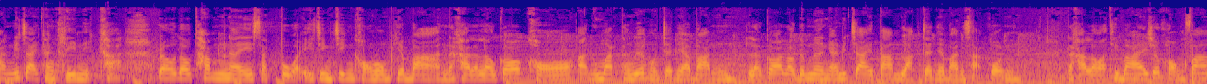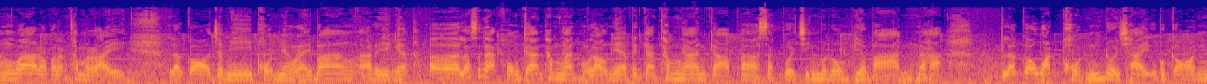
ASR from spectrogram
ารวิจัยทางคลินิกค่ะ เราเราทำในสัตว์ป่วยจริง ๆ ของโรงพยาบาลนะคะ แล้วเราก็ขออนุมัติทางเรื่องของจรรยาบรรณแล้วก็เราดำเนินงานวิจัยตามหลักจรรยาบรรณสากลนะคะเราอธิบายให้เจ้าของฟังว่าเรากำลังทำอะไร แล้วก็จะมีผลอย่างไรบ้างอะไรอย่างเงี้ยลักษณะของการทำงานของเราเนี่ยเป็นการทำงานกับสัตว์ป่วยจริงบนโรงพยาบาลนะคะ แล้วก็วัดผลโดยใช้อุปกรณ์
